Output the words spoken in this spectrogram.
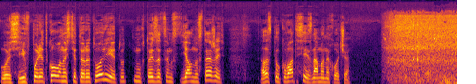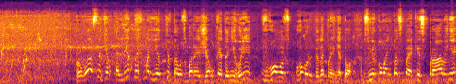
ось і впорядкованості території, тут ну, хтось за цим явно стежить, але спілкуватися із нами не хоче. Про власників елітних маєтків та узбережжя у Кеданій горі вголос говорити не прийнято. З міркувань безпеки справжнє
